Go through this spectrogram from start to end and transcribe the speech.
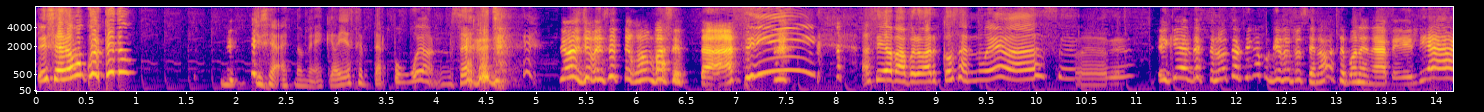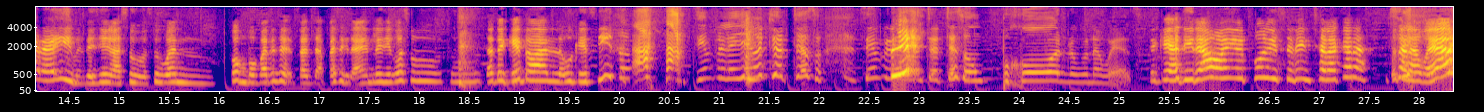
Le dice, hagamos un cuarteto. Y dice, "Ay, no me que vaya a aceptar, pues weón. O sea. Yo, yo pensé, este weón va a aceptar. sí. Así va para probar cosas nuevas. Y quedan despelote al final porque el otro se no, se ponen a pelear ahí. Le llega su, su buen combo, parece, parece que también le llegó su, su tatequeto al buquecito. Siempre le llega un chorchazo. Siempre le llega un chorchazo, un pujón, una wea. Se queda tirado ahí el pobre y se le hincha la cara. Puta la weá.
